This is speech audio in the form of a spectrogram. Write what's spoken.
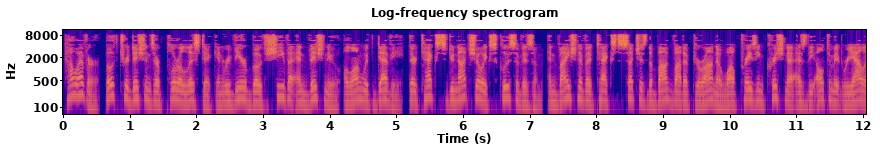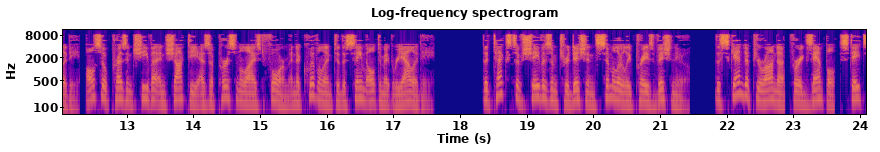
However, both traditions are pluralistic and revere both Shiva and Vishnu along with Devi. Their texts do not show exclusivism, and Vaishnava texts such as the Bhagavata Purana while praising Krishna as the ultimate reality, also present Shiva and Shakti as a personalized form and equivalent to the same ultimate reality. The texts of Shaivism tradition similarly praise Vishnu. The Skanda Purana, for example, states,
